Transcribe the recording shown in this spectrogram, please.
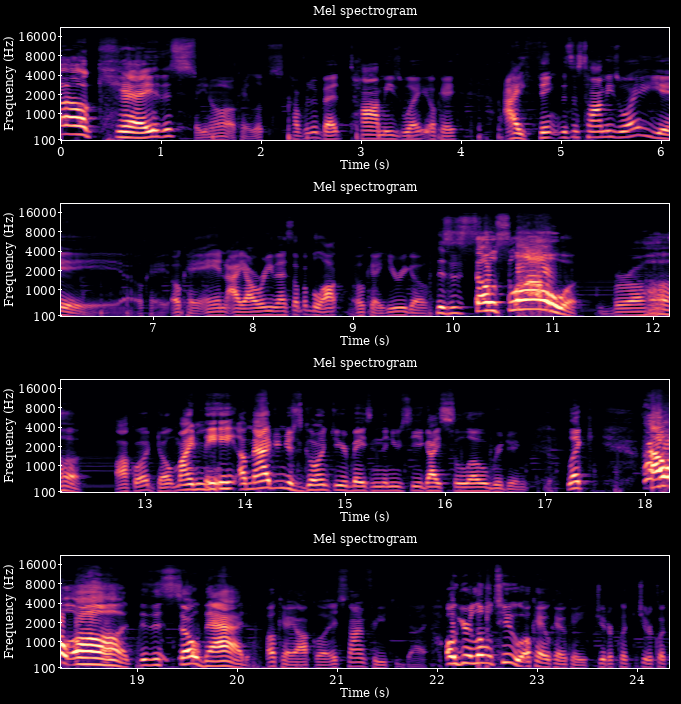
Okay, this... You know, okay, let's cover the bed. Tommy's way, okay. I think this is Tommy's way. Yeah, okay, okay. And I already messed up a block. Okay, here we go. This is so slow! Bruh. Aqua, don't mind me. Imagine just going to your base and then you see a guy slow bridging. Like, how? Oh, this is so bad. Okay, Aqua, it's time for you to die. Oh, you're level two. Okay, okay, okay. Jitter click, jitter click.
